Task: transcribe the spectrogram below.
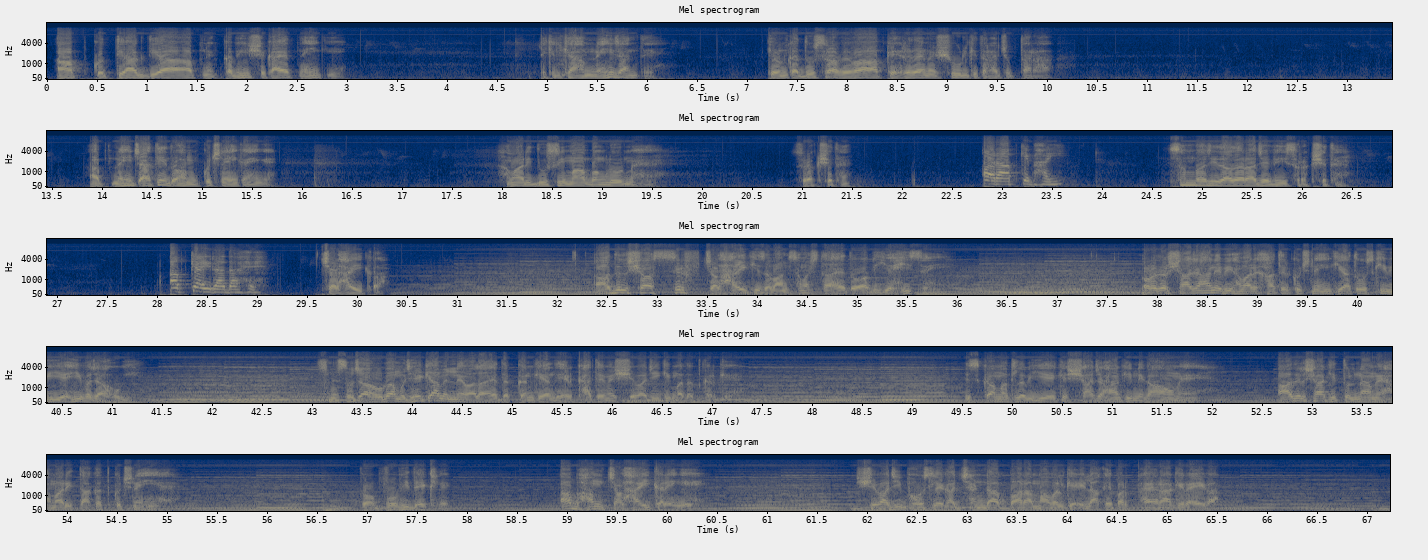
आपको त्याग दिया, आपने कभी शिकायत नहीं की। लेकिन क्या हम नहीं जानते कि उनका दूसरा विवाह आपके हृदय में शूल की तरह चुपता रहा? आप नहीं चाहती तो हम कुछ नहीं कहेंगे। हमारी दूसरी माँ बंगलुरु में है। सुरक्षित हैं। और आपके भाई? संभाजी दादा राजे भी सुरक्षित हैं। अब क्या इरादा है? चढ़ाई का। आदिल शाह सिर्फ़ चढ़ाई की जबान समझता है तो अब यही सही। और अगर शाहजहां ने भी हमारे खातिर कुछ नहीं किया तो उसकी भी यही वजह होगी। उसने सोचा होगा मुझे क्या मिलने वाला है दक्कन के अंधेर खाते में शिवाजी की मदद करके। इसका मतलब यह कि शाहजहां की निगाहों में आदिल शाह की तुलना में हमारी ताकत कुछ नहीं है। तो अब वो भी देख ले। अब हम चढ़ाई करेंगे। शिवाजी भोसले का झंडा बारह मावल के इलाके पर फहरा के रहेगा।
